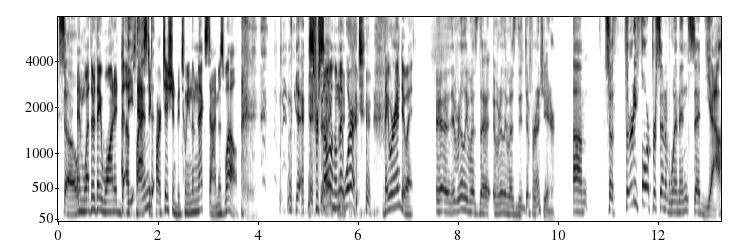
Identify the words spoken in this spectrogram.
So And whether they wanted a the plastic end- partition between them next time as well. yeah, For some of them, it worked. They were into it. It really was the it really was the differentiator. Um, so 34% of women said, yeah,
